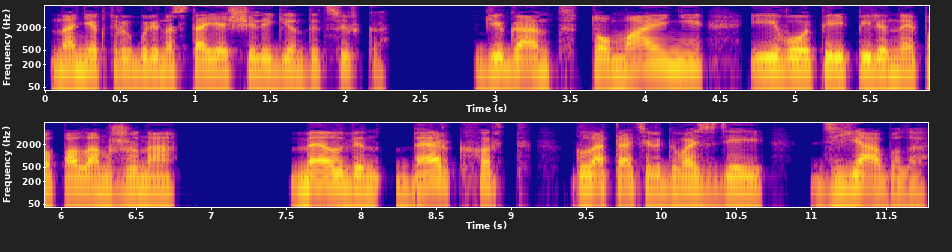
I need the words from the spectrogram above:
На некоторых были настоящие легенды цирка. Гигант Томайни и его перепиленная пополам жена, Мелвин Бергхарт, глотатель гвоздей, дьявола,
